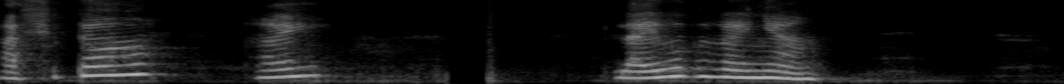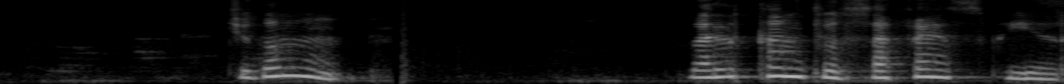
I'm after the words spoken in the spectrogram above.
അഷിട്ടോ ഹായ് ലൈവൊക്കെ കഴിഞ്ഞാ ചുകം വെൽക്കം ടു സഫേസ്ഫിയർ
